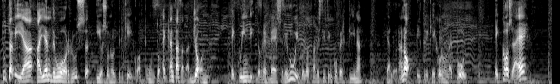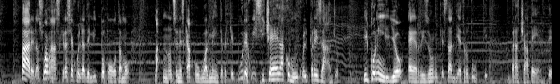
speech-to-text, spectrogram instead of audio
Tuttavia, I Am the Warlus, io sono il tricheco appunto, è cantata da John e quindi dovrebbe essere lui quello travestito in copertina. E allora no, il tricheco non è Paul. E cosa è? Pare la sua maschera sia quella dell'ippopotamo, ma non se ne scappa ugualmente perché pure qui si cela comunque il presagio. Il coniglio, Harrison, che sta dietro tutti, a braccia aperte,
